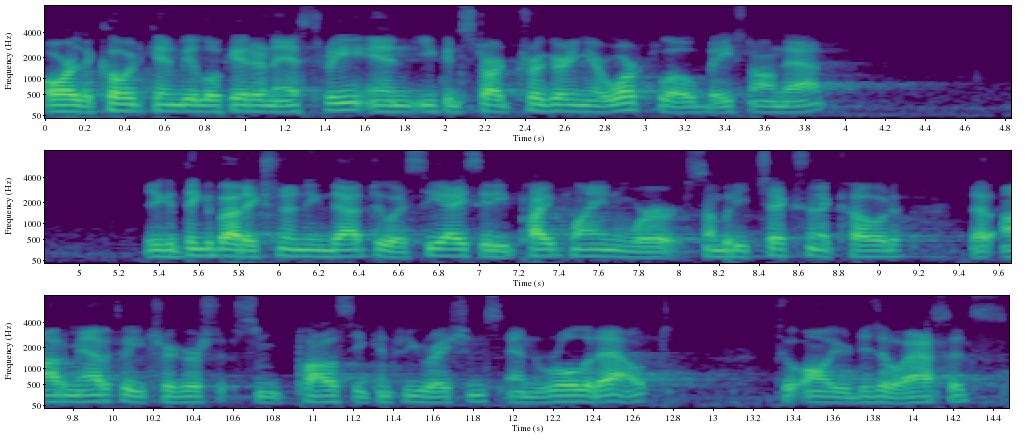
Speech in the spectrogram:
or the code can be located in S3, and you can start triggering your workflow based on that. You can think about extending that to a CI CD pipeline where somebody checks in a code that automatically triggers some policy configurations and roll it out to all your digital assets.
